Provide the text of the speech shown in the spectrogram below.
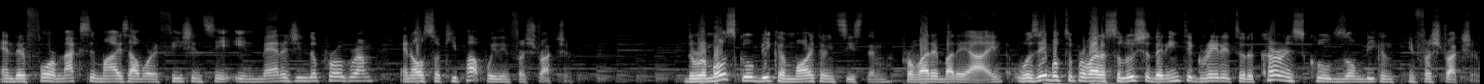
and therefore maximize our efficiency in managing the program and also keep up with infrastructure. The remote school beacon monitoring system provided by AI was able to provide a solution that integrated to the current school zone beacon infrastructure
